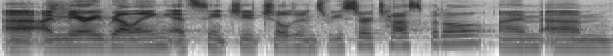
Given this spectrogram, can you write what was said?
I'm Mary Relling at St. Jude Children's Research Hospital. I'm um,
